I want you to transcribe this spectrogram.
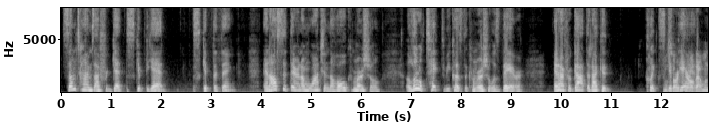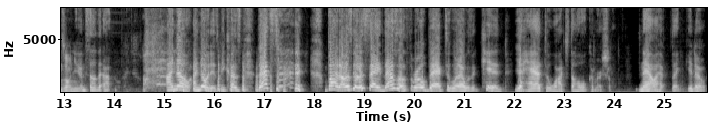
Sometimes I forget to skip the ad, skip the thing. And I'll sit there and I'm watching the whole commercial, a little ticked because the commercial was there. And I forgot that I could click skip. Well, sorry, the Carol, ad. that one's on you. And so that. Uh, I know, I know it is because that's, but I was going to say that's a throwback to when I was a kid. You had to watch the whole commercial. Now I have to think, you know,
